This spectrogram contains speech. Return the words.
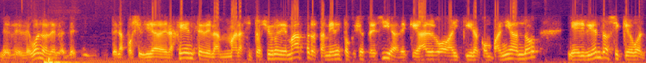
de, bueno, de, la posibilidad de la gente, de la mala situación y demás, pero también esto que yo te decía, de que algo hay que ir acompañando y ir viendo, así que bueno,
